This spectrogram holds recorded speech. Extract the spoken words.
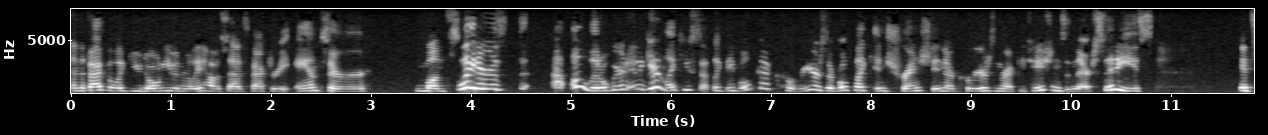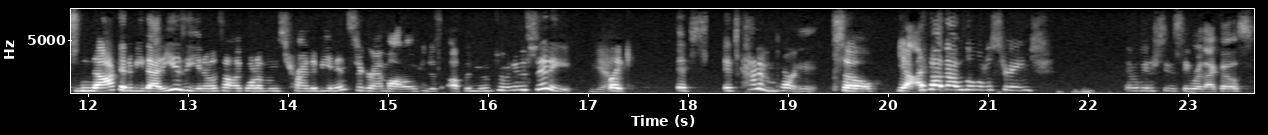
And the fact that like you don't even really have a satisfactory answer months later is a, a little weird. And again, like you said, like they both got careers. They're both like entrenched in their careers and reputations in their cities it's not going to be that easy. You know, it's not like one of them's trying to be an Instagram model and can just up and move to a new city. Yeah. Like, it's it's kind of important. So yeah, I thought that was a little strange. It'll be interesting to see where that goes.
